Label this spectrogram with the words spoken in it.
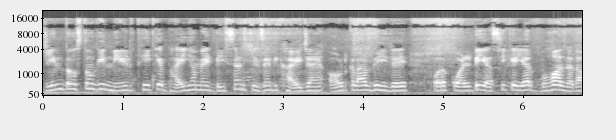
जिन दोस्तों की नीड थी कि भाई हमें डिसेंट चीज़ें दिखाई जाएँ आउट क्लास दी जाए, और क्वालिटी ऐसी कि यार बहुत ज़्यादा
